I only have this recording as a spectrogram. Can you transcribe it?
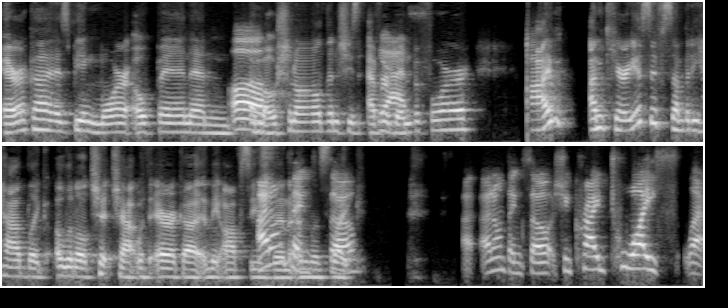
Erika is being more open and Oh. emotional than she's ever been before. I'm I'm curious if somebody had like a little chit chat with Erika in the off season I don't and think was so. like, I, don't think so. She cried twice la-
